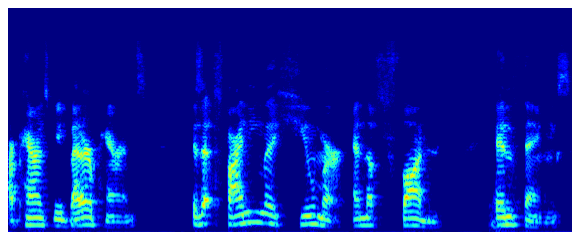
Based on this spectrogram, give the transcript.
our parents be better parents. Is that finding the humor and the fun yeah. in things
